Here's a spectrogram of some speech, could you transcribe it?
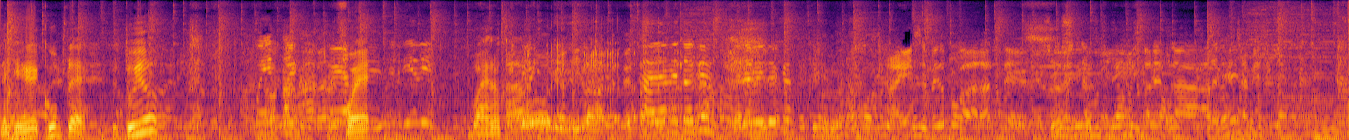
¿De quién es el cumple? ¿El tuyo? Fue, fue. Fue. El día 10. Bueno, Ahora me toca, ahora me toca. Ahí se me un poco adelante. Vamos a entrar a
